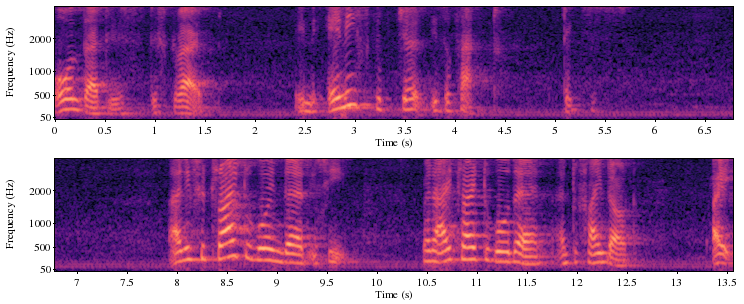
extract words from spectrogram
all that is described in any scripture is a fact. It exists. And if you try to go in there, you see, when I try to go there and to find out, I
